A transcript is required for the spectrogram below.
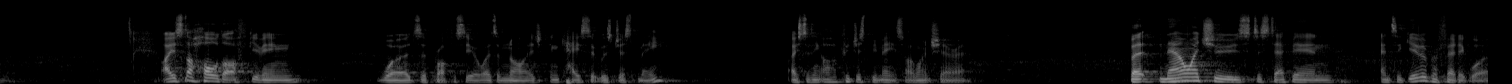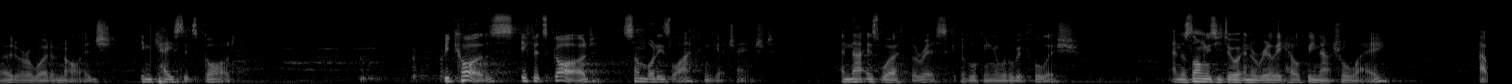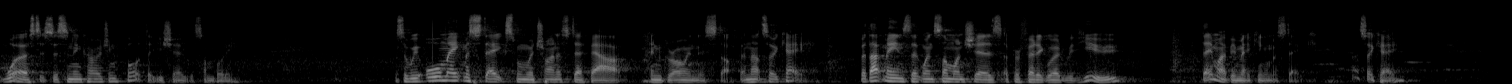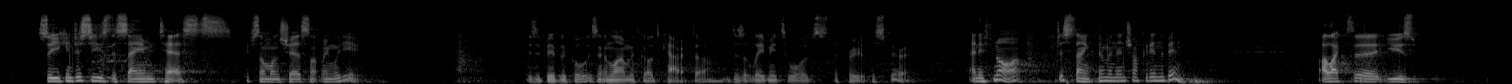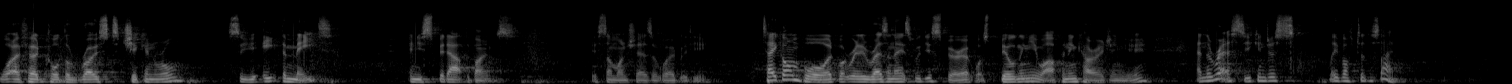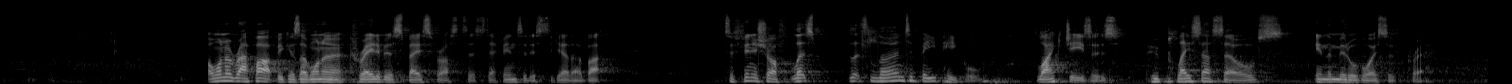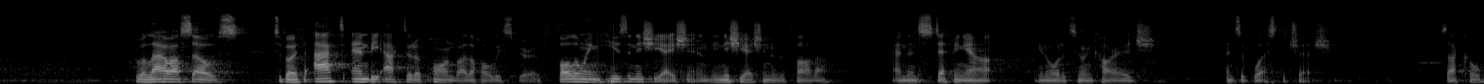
I used to hold off giving words of prophecy or words of knowledge in case it was just me. I used to think, oh, it could just be me, so I won't share it. But now I choose to step in and to give a prophetic word or a word of knowledge in case it's God. Because if it's God, somebody's life can get changed. And that is worth the risk of looking a little bit foolish. And as long as you do it in a really healthy, natural way, at worst, it's just an encouraging thought that you shared with somebody. So we all make mistakes when we're trying to step out and grow in this stuff, and that's okay. But that means that when someone shares a prophetic word with you, they might be making a mistake. That's okay. So you can just use the same tests if someone shares something with you. Is it biblical? Is it in line with God's character? Does it lead me towards the fruit of the Spirit? And if not, just thank them and then chuck it in the bin. I like to use what I've heard called the roast chicken rule. So you eat the meat and you spit out the bones if someone shares a word with you. Take on board what really resonates with your spirit, what's building you up and encouraging you, and the rest you can just leave off to the side. I want to wrap up because I want to create a bit of space for us to step into this together. But to finish off, let's let's learn to be people like Jesus who place ourselves in the middle voice of prayer, who allow ourselves to both act and be acted upon by the Holy Spirit, following His initiation, the initiation of the Father, and then stepping out in order to encourage and to bless the church. Is that cool?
